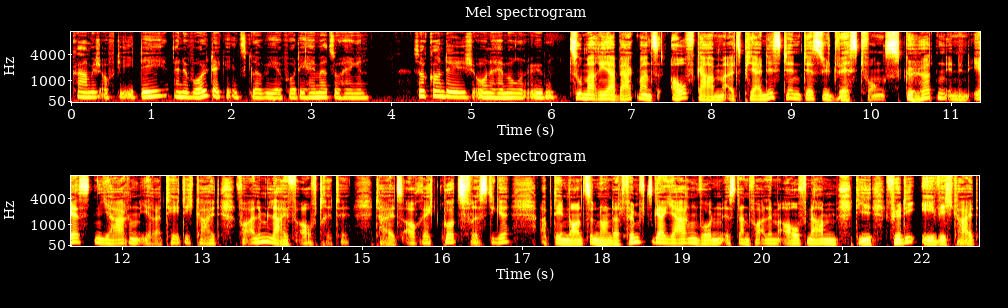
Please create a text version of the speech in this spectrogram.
kam ich auf die Idee, eine Wolldecke ins Klavier vor die Hämmer zu hängen. So konnte ich ohne Hemmungen üben. Zu Maria Bergmanns Aufgaben als Pianistin des Südwestfunks gehörten in den ersten Jahren ihrer Tätigkeit vor allem Live-Auftritte, teils auch recht kurzfristige. Ab den 1950er Jahren wurden es dann vor allem Aufnahmen, die für die Ewigkeit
